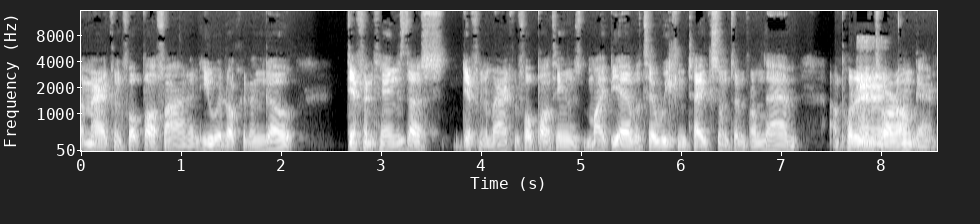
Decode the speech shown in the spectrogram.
American football fan, and he would look at it and go, different things that different American football teams might be able to. We can take something from them and put it into mm. our own game.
